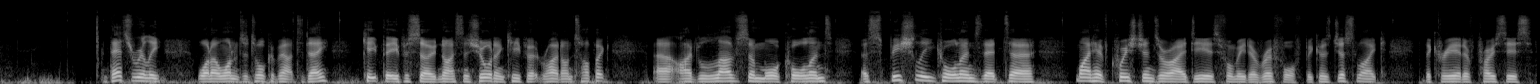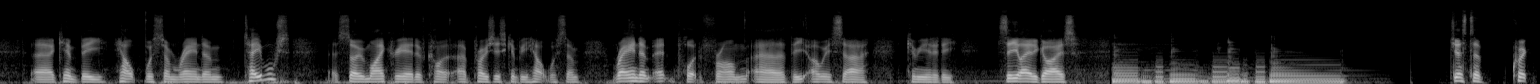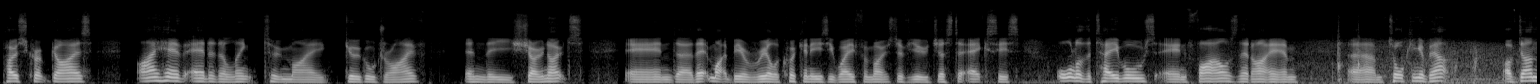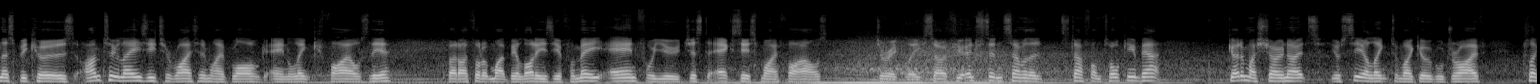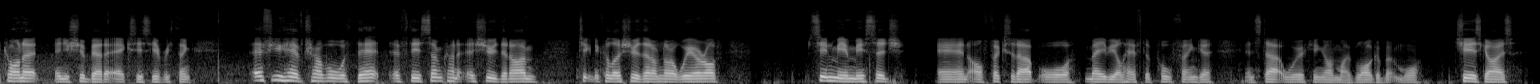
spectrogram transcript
That's really what I wanted to talk about today. Keep the episode nice and short and keep it right on topic. Uh, I'd love some more call ins, especially call ins that uh, might have questions or ideas for me to riff off because just like the creative process uh, can be helped with some random tables, uh, so my creative uh, process can be helped with some random input from uh, the OSR community. See you later, guys. Just a quick postscript, guys. I have added a link to my Google Drive in the show notes and uh, that might be a real quick and easy way for most of you just to access all of the tables and files that I am um, talking about. I've done this because I'm too lazy to write in my blog and link files there, but I thought it might be a lot easier for me and for you just to access my files directly. So if you're interested in some of the stuff I'm talking about, go to my show notes, you'll see a link to my Google Drive, click on it, and you should be able to access everything if you have trouble with that, if there's some kind of issue that I'm technical issue that I'm not aware of, send me a message and I'll fix it up, or maybe I'll have to pull finger and start working on my blog a bit more. Cheers, guys.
